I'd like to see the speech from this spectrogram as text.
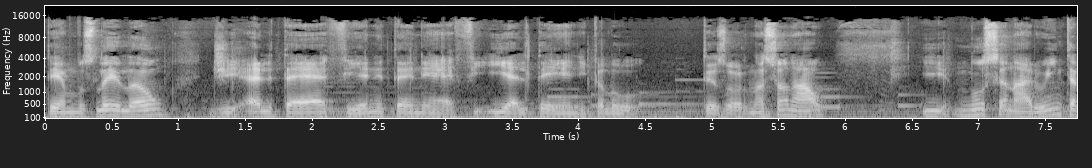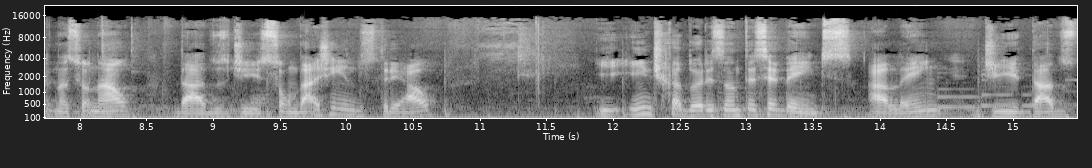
temos leilão de LTF, NTNF e LTN pelo Tesouro Nacional e no cenário internacional, dados de sondagem industrial e indicadores antecedentes, além de dados,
